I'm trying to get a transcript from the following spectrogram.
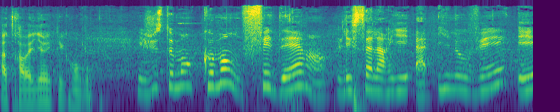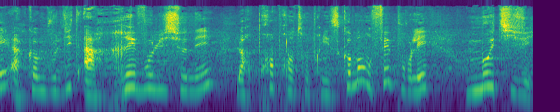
à travailler avec les grands groupes. Et justement, comment on fédère les salariés à innover et à, comme vous le dites, à révolutionner leur propre entreprise? Comment on fait pour les motiver?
